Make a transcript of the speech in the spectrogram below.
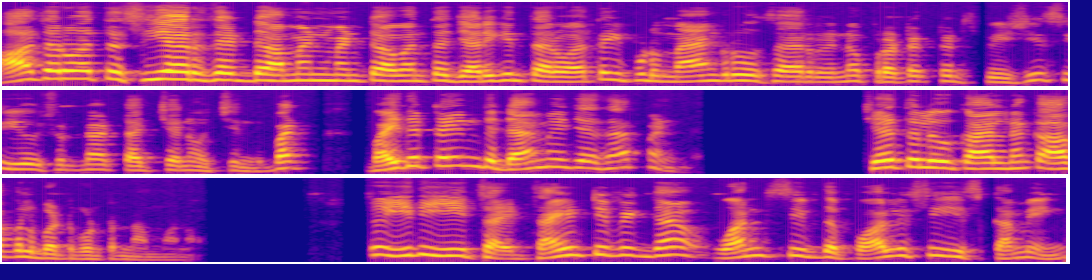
ఆ తర్వాత సిఆర్జెడ్ అమెండ్మెంట్ అవంతా జరిగిన తర్వాత ఇప్పుడు mangroves are you know protected species you should not touch అని వచ్చింది. But by the time the damage has happened చేతులు కాలినాక ఆకులు పట్టుకుంటున్నాం మనం. సో ఇది ఈ సైంటిఫిక్గా once if the policy is coming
